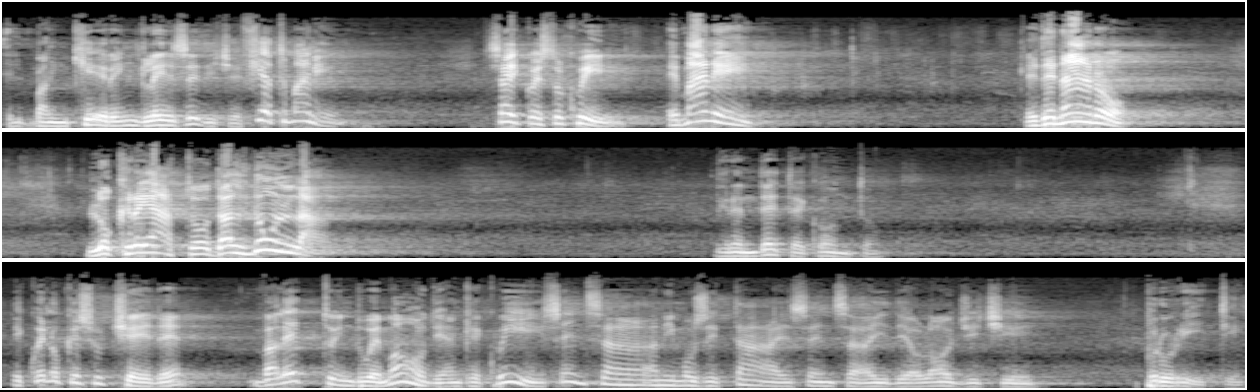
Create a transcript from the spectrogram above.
Il banchiere inglese dice, fiat money, sai questo qui è money, è denaro, l'ho creato dal nulla, vi rendete conto? E quello che succede va letto in due modi, anche qui, senza animosità e senza ideologici pruriti.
